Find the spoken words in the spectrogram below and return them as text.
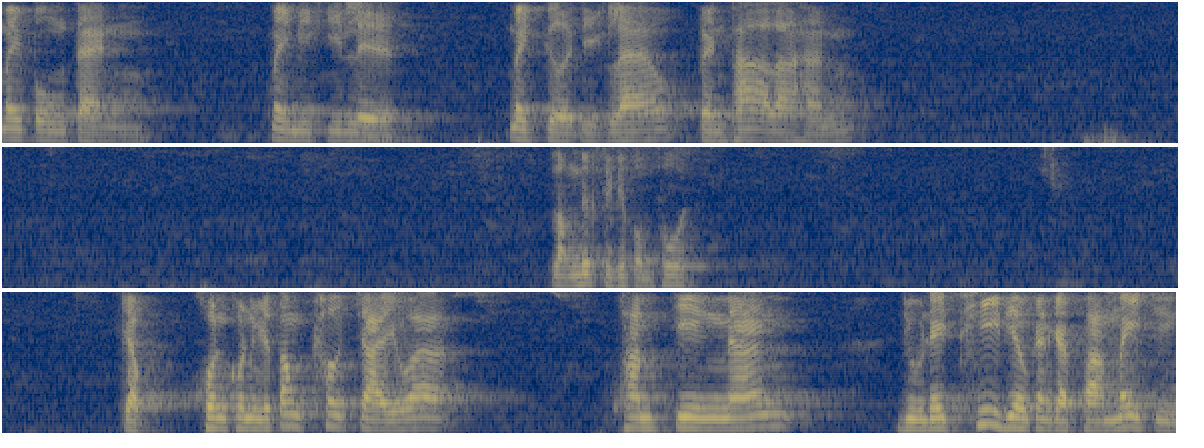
ไม่ปรุงแต่ง ไม่มีกิเลส ไม่เกิดอีกแล้ว เป็นพระอรหันต์ลองนึกสิ่งที่ผมพูด กับคนคนนึงจะต้องเข้าใจว่า ความจริงนั้นอยู่ในที่เดียวกันกับความไม่จริง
